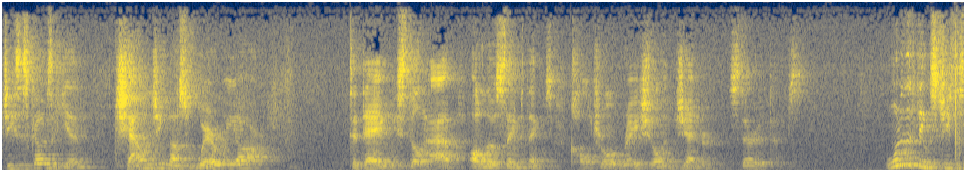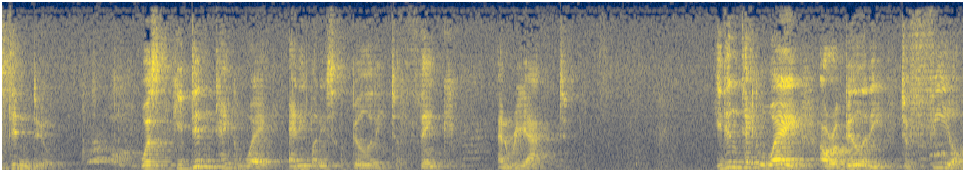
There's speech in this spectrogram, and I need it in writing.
Jesus goes again, challenging us where we are. Today, we still have all of those same things cultural, racial, and gender stereotypes. One of the things Jesus didn't do was he didn't take away anybody's ability to think and react. He didn't take away our ability to feel.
